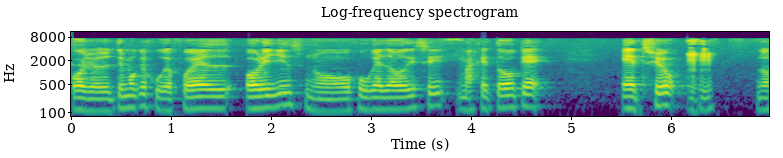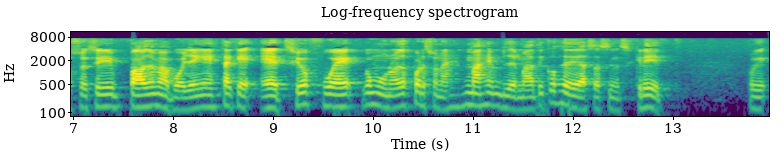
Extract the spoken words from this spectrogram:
o yo el último que jugué fue el Origins, no jugué el Odyssey, más que todo que Ezio, no sé si Pablo me apoya en esta, que Ezio fue como uno de los personajes más emblemáticos de Assassin's Creed. Porque,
